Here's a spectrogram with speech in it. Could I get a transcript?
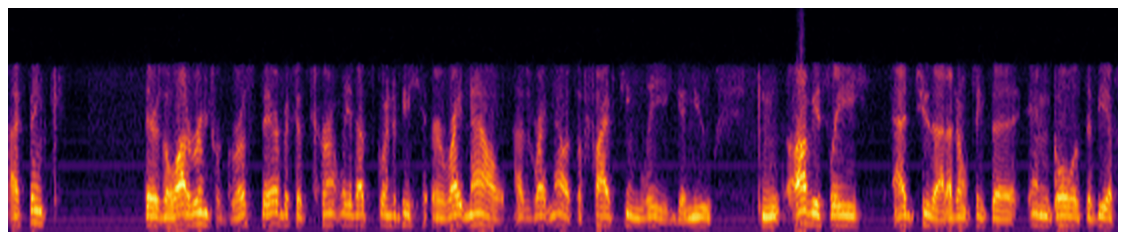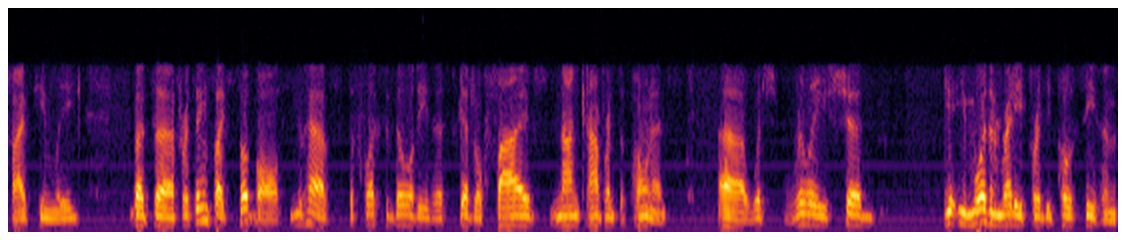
I think there's a lot of room for growth there because currently that's going to be, or right now, as right now, it's a five-team league, and you can obviously add to that. I don't think the end goal is to be a five-team league. But uh, for things like football, you have the flexibility to schedule five non-conference opponents uh, which really should get you more than ready for the postseason.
